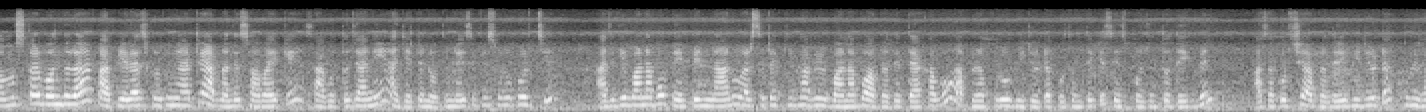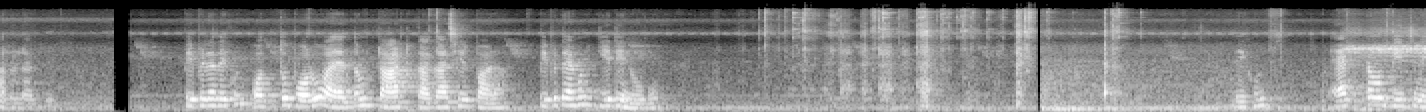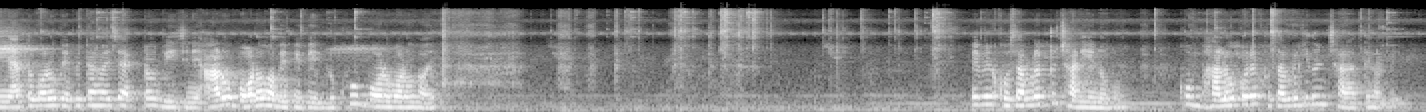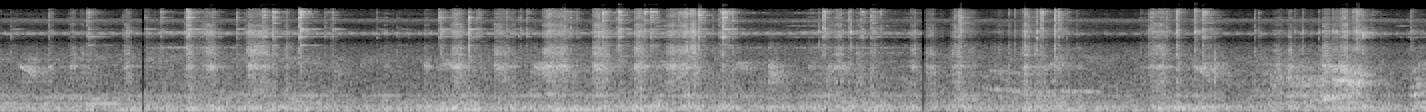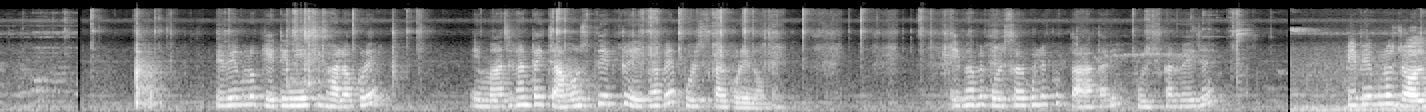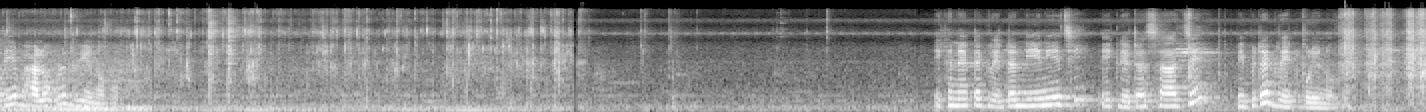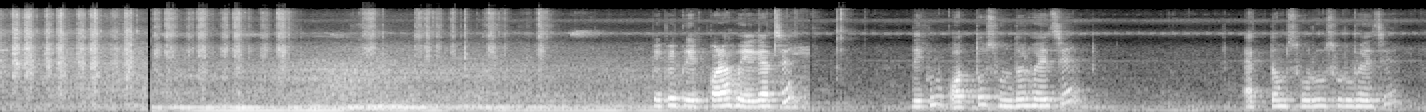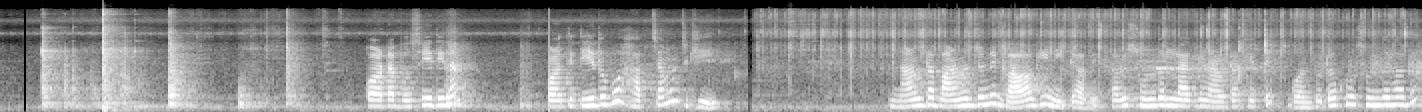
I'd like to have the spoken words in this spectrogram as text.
নমস্কার বন্ধুরা, পাপিয়ারাজ কুকিং আর্টে আপনাদের সবাইকে স্বাগত জানিয়ে আজ একটা নতুন রেসিপি শুরু করছি। আজকে বানাবো পেঁপের নাড়ু আর সেটা কীভাবে বানাবো আপনাদের দেখাবো। আপনারা পুরো ভিডিওটা প্রথম থেকে শেষ পর্যন্ত দেখবেন। আশা করছি আপনাদের এই ভিডিওটা খুবই ভালো লাগবে। পেঁপেটা দেখুন কত বড় আর একদম টাটকা গাছের পাড়া। পেঁপেটা এখন কেটে নেব। দেখুন একটাও বীজ নেই, এত বড় পেঁপেটা হয়েছে, একটাও বীজ নেই। আরও বড় হবে পেঁপেগুলো, খুব বড় বড় হয়। পেঁপের খোসাগুলো একটু ছাড়িয়ে নেব। খুব ভালো করে খোসাগুলো কিন্তু ছাড়াতে হবে। পেঁপেগুলো কেটে নিয়েছি ভালো করে। এই মাঝখানটায় চামচ দিয়ে একটু এইভাবে পরিষ্কার করে নেব। এইভাবে পরিষ্কার করলে খুব তাড়াতাড়ি পরিষ্কার হয়ে যায়। পেঁপেগুলো জল দিয়ে ভালো করে ধুয়ে নেব। এখানে একটা গ্রেটার নিয়ে নিয়েছি। এই গ্রেটার সাহায্যে পেঁপেটা গ্রেট করে নেব। পেঁপে গ্রেট করা হয়ে গেছে। দেখুন কত সুন্দর হয়েছে। একদম সরু সরু হয়েছে। কড়াটা বসিয়ে দিলাম। কড়াতে দিয়ে দেবো হাফ চামচ ঘি। নাড়ুটা বানানোর জন্য গাওয়া ঘি নিতে হবে। তবে সুন্দর লাগবে নাড়ুটা খেতে। গন্ধটাও খুব সুন্দর হবে।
